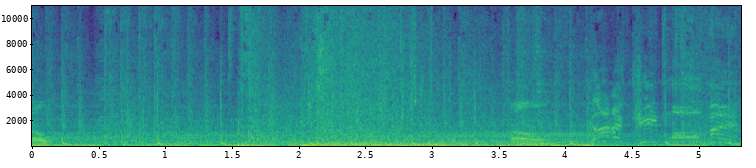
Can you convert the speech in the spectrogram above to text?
Oh. Boom. Gotta keep moving.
